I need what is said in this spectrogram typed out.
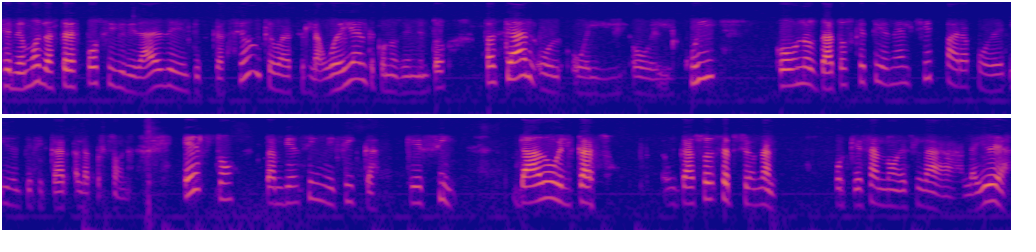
tenemos las tres posibilidades de identificación, que va a ser la huella, el reconocimiento facial o, o el, o el QI, con los datos que tiene el chip para poder identificar a la persona. Esto también significa que sí, dado el caso, un caso excepcional, porque esa no es la, la idea,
